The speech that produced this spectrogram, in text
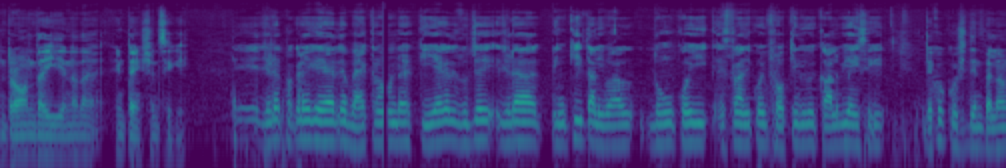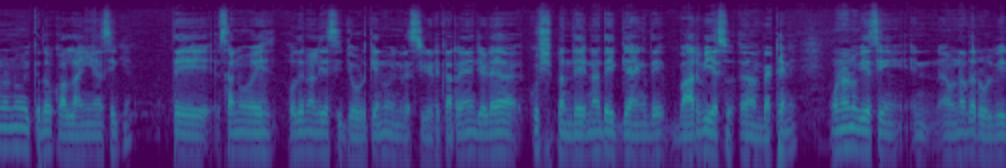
ਡਰਾਉਣ ਦਾ ਹੀ ਇਹਨਾਂ ਦਾ ਇੰਟੈਂਸ਼ਨ ਸੀਗੀ। ਤੇ ਜਿਹੜੇ ਪਕੜੇ ਗਏ ਆ ਤੇ ਬੈਕਗ੍ਰਾਉਂਡ ਕੀ ਹੈ? ਤੇ ਦੂਜੇ ਜਿਹੜਾ ਪਿੰਕੀ ਧਾਲੀਵਾਲ ਨੂੰ ਕੋਈ ਇਸ ਤਰ੍ਹਾਂ ਦੀ ਕੋਈ ਫਰੋਤੀ ਦੀ ਕੋਈ ਕਾਲ ਵੀ ਆਈ ਸੀਗੀ? ਦੇਖੋ ਕੁਝ ਦਿਨ ਪਹਿਲਾਂ ਉਹਨਾਂ ਨੂੰ ਇੱਕ ਦੋ ਕਾਲ ਆਈਆਂ ਸੀਗੀਆਂ ਤੇ ਸਾਨੂੰ ਇਹ ਉਹਦੇ ਨਾਲ ਹੀ ਅਸੀਂ ਜੋੜ ਕੇ ਇਹਨੂੰ ਇਨਵੈਸਟੀਗੇਟ ਕਰ ਰਹੇ ਹਾਂ। ਜਿਹੜਾ ਕੁਝ ਬੰਦੇ ਇਹਨਾਂ ਦੇ ਗੈਂਗ ਦੇ ਬਾਹਰ ਵੀ ਬੈਠੇ ਨੇ ਉਹਨਾਂ ਨੂੰ ਵੀ ਅਸੀਂ ਉਹਨਾਂ ਦਾ ਰੋਲ ਵੀ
